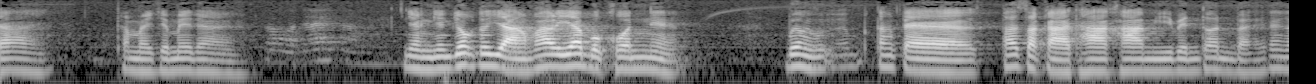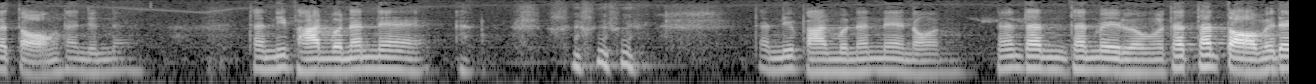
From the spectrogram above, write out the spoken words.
ได้ทำไมจะไม่ได้อย่างยังยกตัวอย่างพระริยบุคคลเนี่ย เบื้องตั้งแต่พระสกาทาคามีเป็นต้นไปท่านก็ตองท่านจนได้ท่านนิพพานบนนั้นแน่ ท่านนิพพานบนนั้นแน่นอน นั้นท่านท่านไม่ลง ถ้าท่านต่อไม่ได้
